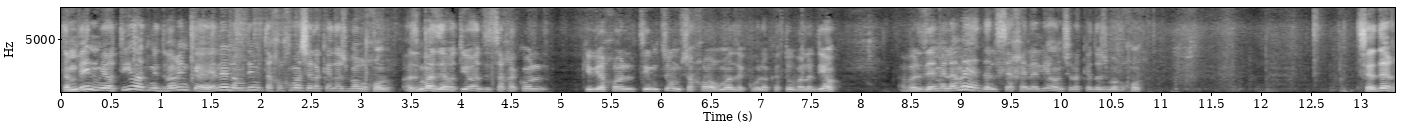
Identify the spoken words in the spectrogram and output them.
אתה מבין? מאותיות, מדברים כאלה, לומדים את החוכמה של הקדוש ברוך הוא. אז מה זה, האותיות זה סך הכל כביכול צמצום, שחור, מה זה כולה? כתוב על הדיו. אבל זה מלמד על שכל עליון של הקדוש ברוך הוא. בסדר?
